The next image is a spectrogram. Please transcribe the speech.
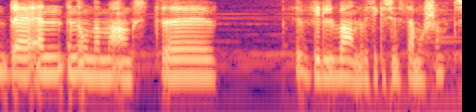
en, en, ungdom med angst øh, vil vanligvis ikke synes det er morsomt.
